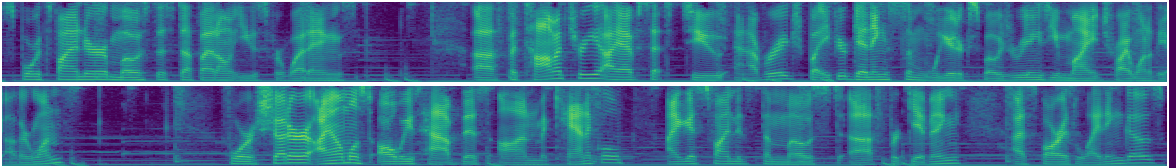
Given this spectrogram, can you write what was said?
Sports Finder, most of the stuff I don't use for weddings. Uh, photometry, I have set to average, but if you're getting some weird exposure readings, you might try one of the other ones. For shutter, I almost always have this on mechanical. I just find it's the most uh, forgiving as far as lighting goes.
